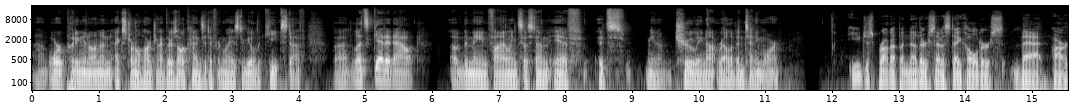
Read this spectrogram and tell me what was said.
um, or putting it on an external hard drive. There's all kinds of different ways to be able to keep stuff. But let's get it out of the main filing system if it's you know truly not relevant anymore. You just brought up another set of stakeholders that are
